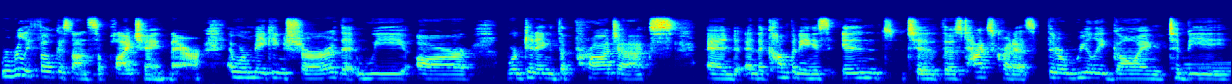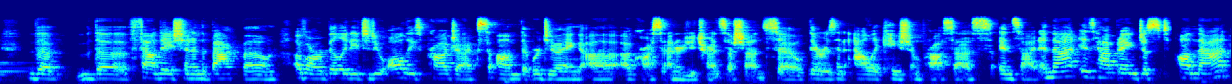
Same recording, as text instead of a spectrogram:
We're really focused on supply chain there. And we're making sure that we are we're getting the projects and and the companies into those tax credits that are really going to be the the foundation and the backbone of our ability to do all these projects um, that we're doing uh, across the energy transition. So there is an allocation process inside, and that is happening just on that.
